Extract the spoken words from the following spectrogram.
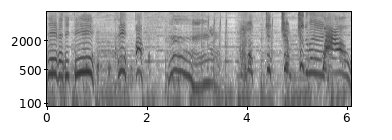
Allez, la tétée Allez, hop Waouh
